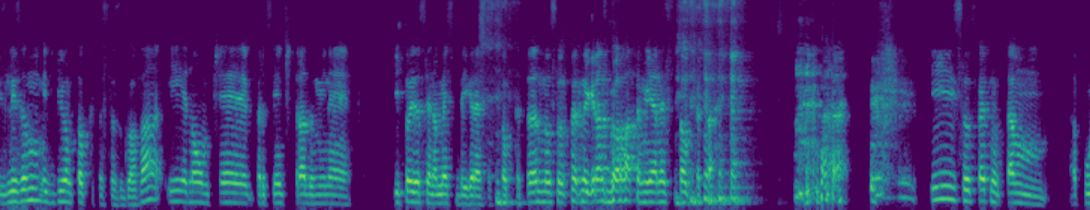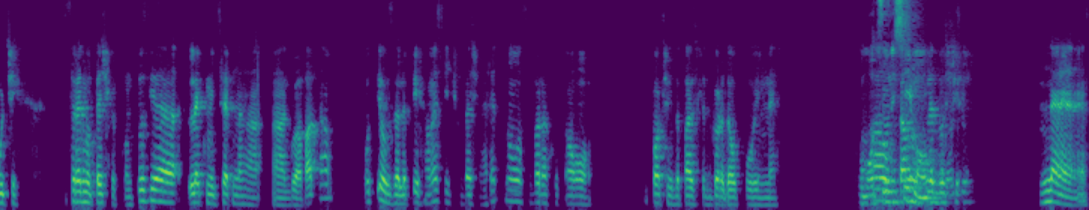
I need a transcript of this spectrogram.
излизам, избивам топката с глава и едно момче прецени, че трябва да мине и той да се намеси да играе с топката, но съответно игра с главата ми, а не с топката. и съответно там получих средно тежка контузия, леко ми цепна а, главата. Отидох, залепиха ме, всичко беше наред, но се върнах отново и почнах да пазя след горе-долу половин месец. Комоцио не си имал? Следваше... Не, не, не,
